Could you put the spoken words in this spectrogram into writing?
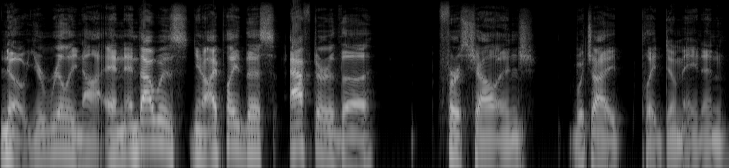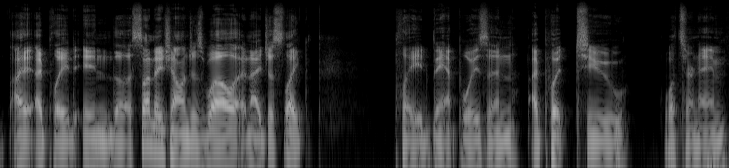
No, you're really not. And and that was, you know, I played this after the first challenge, which I played domain in. I, I played in the Sunday challenge as well, and I just like played Bant Poison. I put two what's her name?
